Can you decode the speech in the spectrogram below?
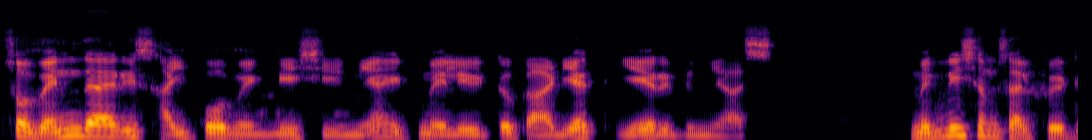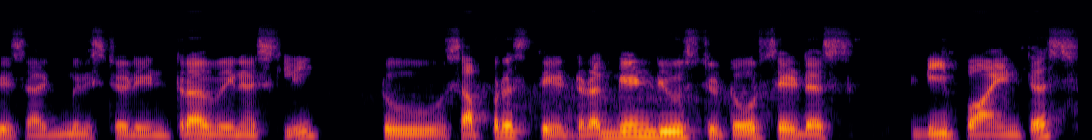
So, when there is hypomagnesemia, it may lead to cardiac arrhythmias. Magnesium sulfate is administered intravenously to suppress the drug-induced torsades de pointes,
